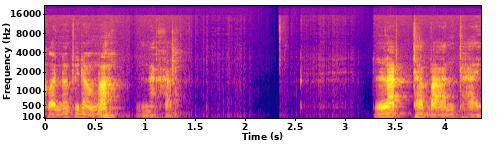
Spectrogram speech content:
ก่อนนะพี่น้องเนาะนะครับ รัฐบาลไทย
